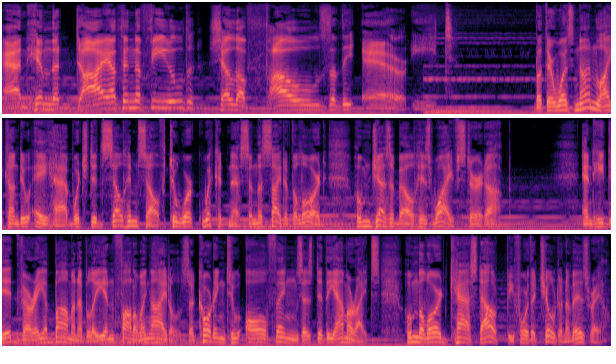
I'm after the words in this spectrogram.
and him that dieth in the field shall the fowls of the air eat. But there was none like unto Ahab, which did sell himself to work wickedness in the sight of the Lord, whom Jezebel his wife stirred up. And he did very abominably in following idols, according to all things as did the Amorites, whom the Lord cast out before the children of Israel.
